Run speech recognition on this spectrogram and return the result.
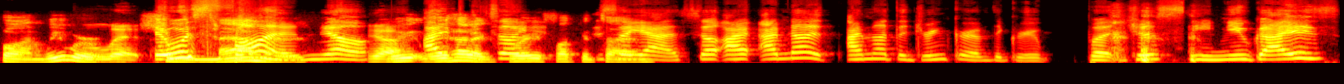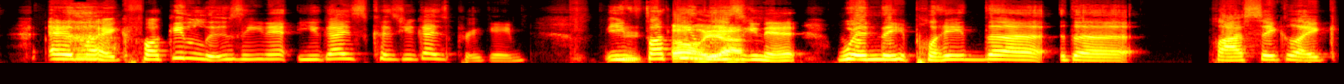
fun. We were lit It was Mammoth. fun. No. yeah we, we I- had a so- great fucking time. So yeah. So I I'm not I'm not the drinker of the group, but just seeing you guys and like fucking losing it. You guys, because you guys pregame, you You- fucking oh, yeah. losing it when they played the the classic like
